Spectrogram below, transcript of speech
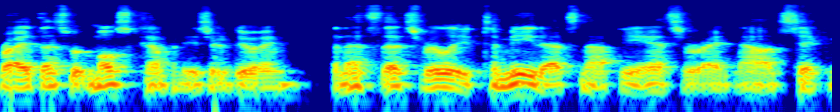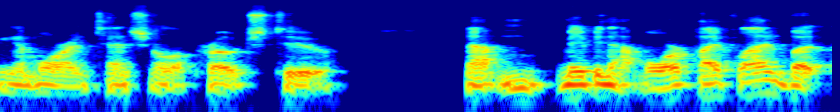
right? That's what most companies are doing. And that's that's really to me, that's not the answer right now. It's taking a more intentional approach to not maybe not more pipeline, but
